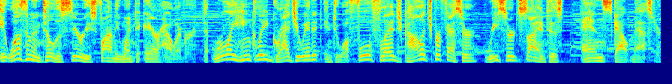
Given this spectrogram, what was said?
It wasn't until the series finally went to air, however, that Roy Hinkley graduated into a full-fledged college professor, research scientist, and scoutmaster.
